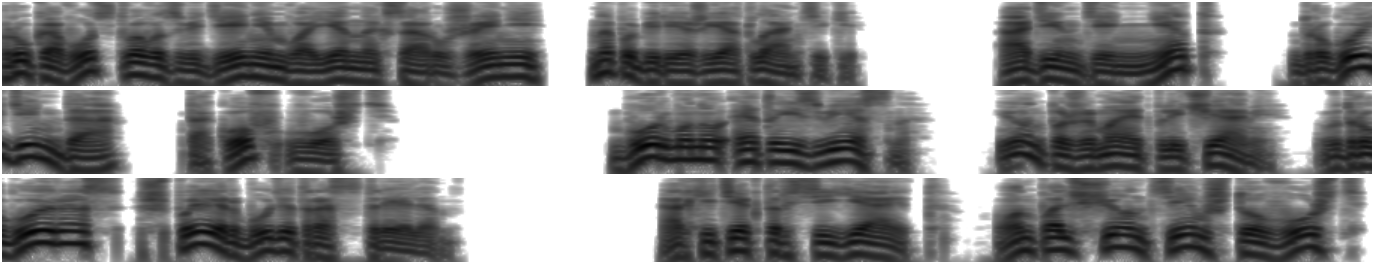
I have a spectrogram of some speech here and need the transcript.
руководство возведением военных сооружений на побережье Атлантики. Один день нет, другой день да, таков вождь. Борману это известно, и он пожимает плечами. В другой раз Шпеер будет расстрелян. Архитектор сияет. Он польщен тем, что вождь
